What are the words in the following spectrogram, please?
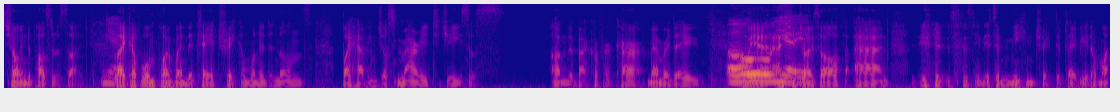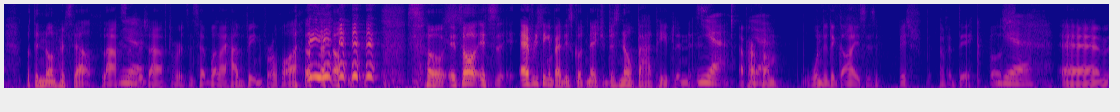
showing the positive side. Yeah. Like at one point when they play a trick on one of the nuns by having just married to Jesus on the back of her car. Remember they? Oh, yeah, and yeah, she yeah. drives off, and it's this thing, it's a mean trick to play, but you don't mind. But the nun herself laughs Yeah. at it afterwards and said, "Well, I have been for a while." so it's all it's everything about his good nature. There's no bad people in this. yeah Apart yeah. from one of the guys is a bit of a dick, but yeah um,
